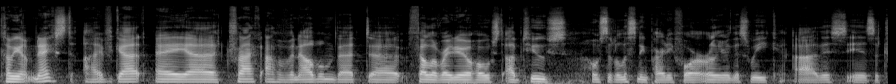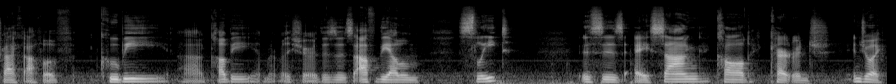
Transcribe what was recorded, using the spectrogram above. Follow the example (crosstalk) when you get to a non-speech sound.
Coming up next, I've got a uh, track off of an album that uh, fellow radio host Obtuse hosted a listening party for earlier this week. Uh, this is a track off of Kubbi, uh, Cubby, I'm not really sure. This is off of the album Sleet. This is a song called Cartridge. Enjoy.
